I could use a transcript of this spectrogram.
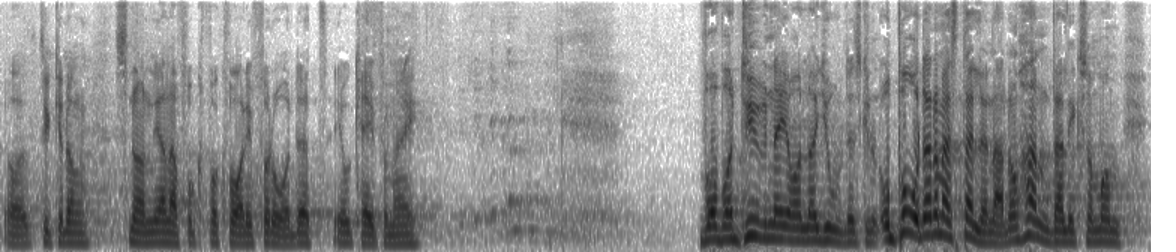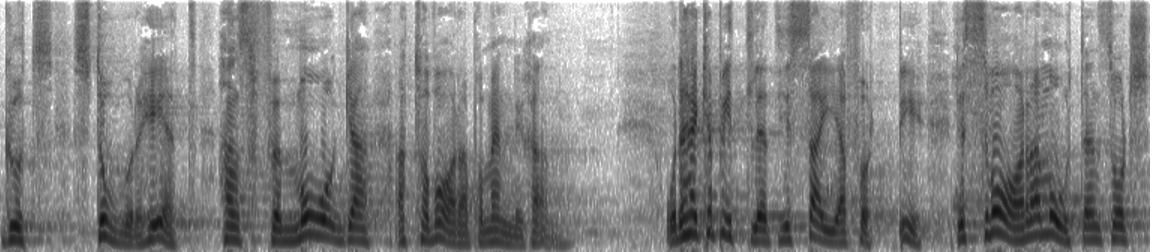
Jag tycker de snön gärna får vara kvar i förrådet. Det är okej okay för mig. Vad var du när jag la jordens grund? Och båda de här ställena de handlar liksom om Guds storhet, hans förmåga att ta vara på människan. Och det här kapitlet, Jesaja 40, det svarar mot en sorts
